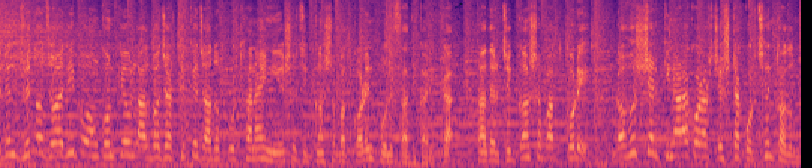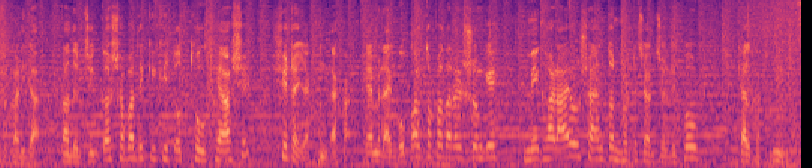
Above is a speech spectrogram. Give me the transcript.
এদিন ধৃত জয়দীপ ও অঙ্কনকেও লালবাজার থেকে যাদবপুর থানায় নিয়ে এসে জিজ্ঞাসাবাদ করেন পুলিশ আধিকারিকরা। তাদের জিজ্ঞাসাবাদ করে রহস্যের কিনারা করার চেষ্টা করছেন তদন্তকারীরা। তাদের জিজ্ঞাসাবাদে কি কি তথ্য উঠে আসে, সেটাই এখন দেখার। ক্যামেরায় গোপাল তপাদারের সঙ্গে মেঘা রায় ও সায়ন্তন ভট্টাচার্যের রিপোর্ট, ক্যালকাটা নিউজ।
